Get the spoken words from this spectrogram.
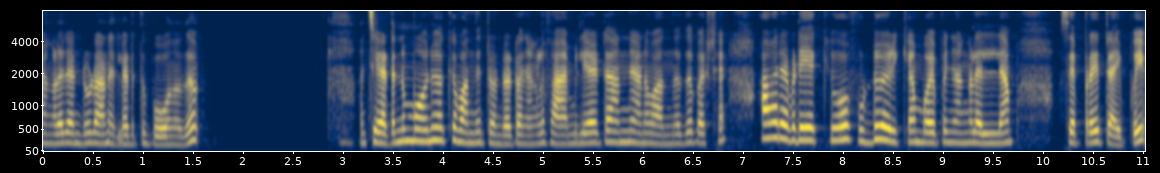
ഞങ്ങൾ രണ്ടും കൂടാണ് എല്ലായിടത്തും പോകുന്നത്. ചേട്ടനും മോനും ഒക്കെ വന്നിട്ടുണ്ട് കേട്ടോ. ഞങ്ങൾ ഫാമിലി ആയിട്ട് തന്നെയാണ് വന്നത്. പക്ഷെ അവരെവിടെയൊക്കെയോ ഫുഡ് കഴിക്കാൻ പോയപ്പോൾ ഞങ്ങളെല്ലാം സെപ്പറേറ്റ് ആയിപ്പോയി.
